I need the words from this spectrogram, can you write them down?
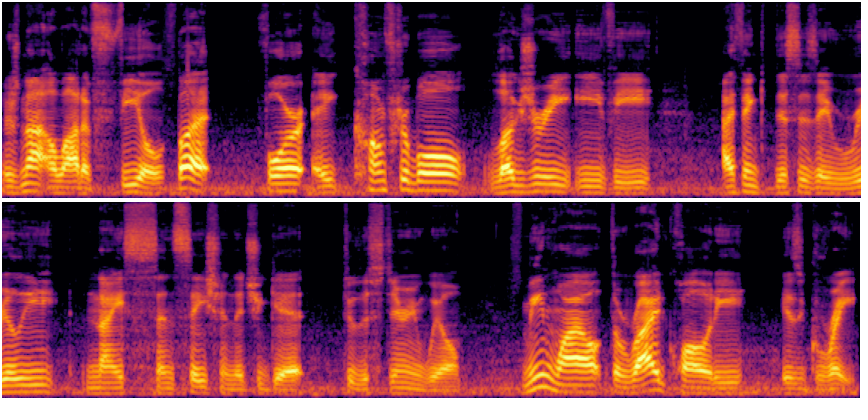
There's not a lot of feel, but for a comfortable luxury EV, I think this is a really nice sensation that you get through the steering wheel. Meanwhile, the ride quality is great.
